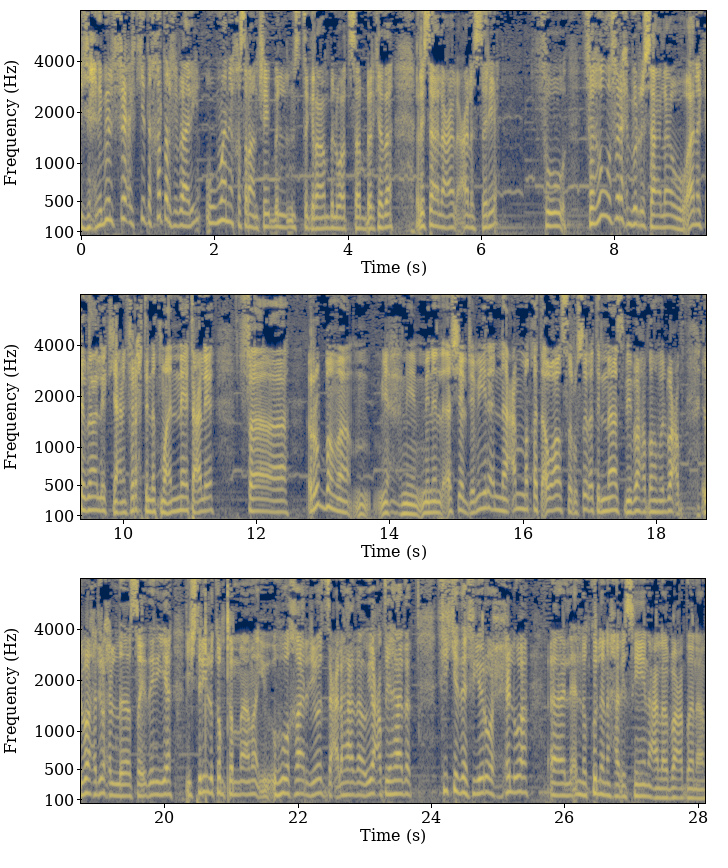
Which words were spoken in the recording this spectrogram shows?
يعني بالفعل كذا خطر في بالي. وماني خسران شيء بالإنستغرام بالواتساب بالكذا. رسالة على السريع. فهو فرح بالرسالة. وأنا كذلك يعني فرحت إني اطمئنيت عليه. ف ربما يعني من الأشياء الجميلة انها عمقت أواصر وصله الناس ببعضهم البعض، الواحد يروح الصيدلية يشتري له كم كمامة وهو خارج يوزع على هذا ويعطي هذا، في كذا في روح حلوة آه، لأنه كلنا حريصين على بعضنا.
